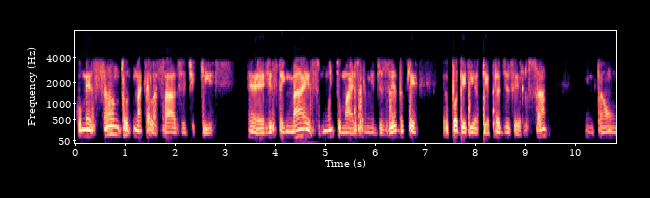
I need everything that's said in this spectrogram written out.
começando naquela fase de que é, eles têm mais, muito mais para me dizer do que eu poderia ter para dizê-lo, sabe? Então,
